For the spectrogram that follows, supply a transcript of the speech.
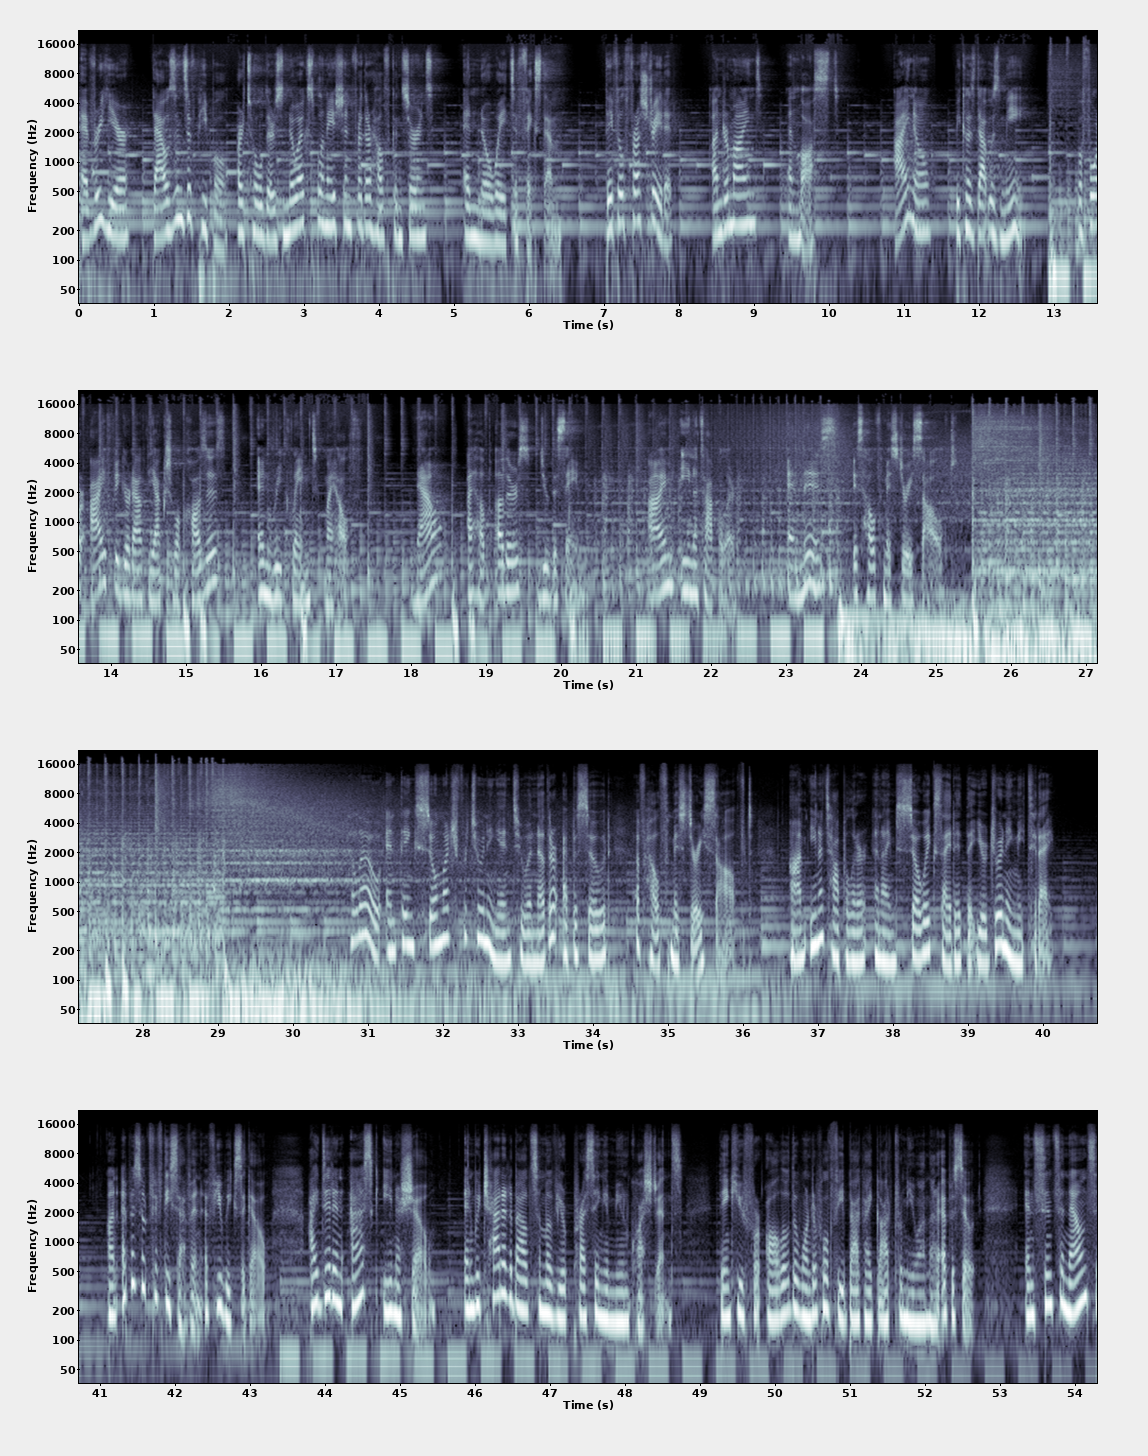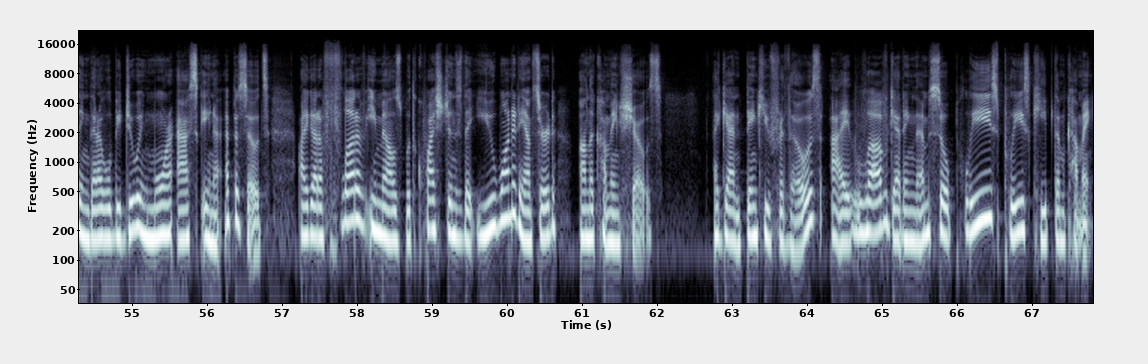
Every year, thousands of people are told there's no explanation for their health concerns and no way to fix them. They feel frustrated, undermined, and lost. I know because that was me before I figured out the actual causes and reclaimed my health. Now I help others do the same. I'm Ina Topoler, and this is Health Mystery Solved. Hello, and thanks so much for tuning in to another episode of Health Mystery Solved. I'm Ina Topoler, and I'm so excited that you're joining me today. On episode 57, a few weeks ago, I did an Ask Ina show, and we chatted about some of your pressing immune questions. Thank you for all of the wonderful feedback I got from you on that episode. And since announcing that I will be doing more Ask Ina episodes, I got a flood of emails with questions that you wanted answered on the coming shows. Again, thank you for those. I love getting them, so please, please keep them coming.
